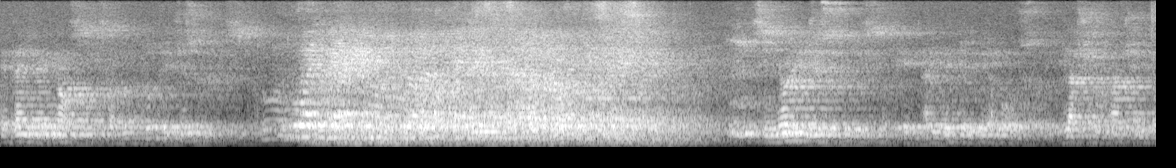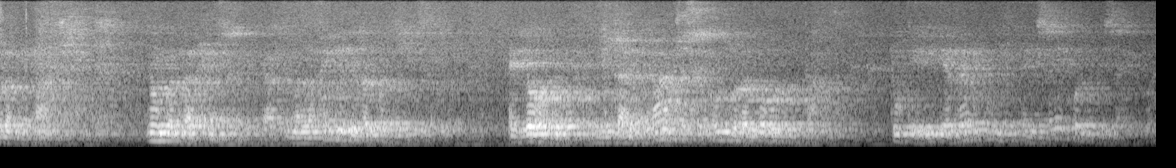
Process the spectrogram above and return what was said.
e venga il nostro Salvatore Gesù Cristo. Tu hai benvenuto la potenza della tua Signore Gesù Cristo, che hai detto ai tuoi apostoli, vi lascio la pace e do la mia pace, non guardate i nostri ma la fede della tua Chiesa, e dona unità e pace secondo la tua volontà, tu che vivi e regni nei secoli dei secoli.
